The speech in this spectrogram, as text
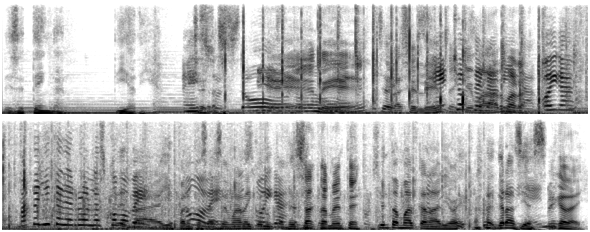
les detengan día a día. Eso es todo. Bien, ¿eh? Excelente. Hechos Qué de la bárbara. vida. Oiga, batallita de rolas, ¿cómo ve? Para ¿Cómo empezar ve? semana y con un Oiga. cafecito. Exactamente. Sienta mal canario, ¿eh? Gracias. Venga de ahí.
